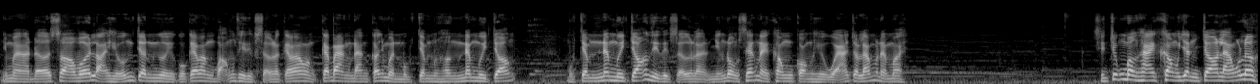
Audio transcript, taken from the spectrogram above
Nhưng mà đỡ so với lại hiệu ứng trên người của cái băng bóng thì thực sự là cái băng, cái băng đang có cho mình 100 hơn 50 chón. 150 chón thì thực sự là những đòn xét này không còn hiệu quả cho lắm anh em ơi. Xin chúc mừng 20 dành cho Lão Lương.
